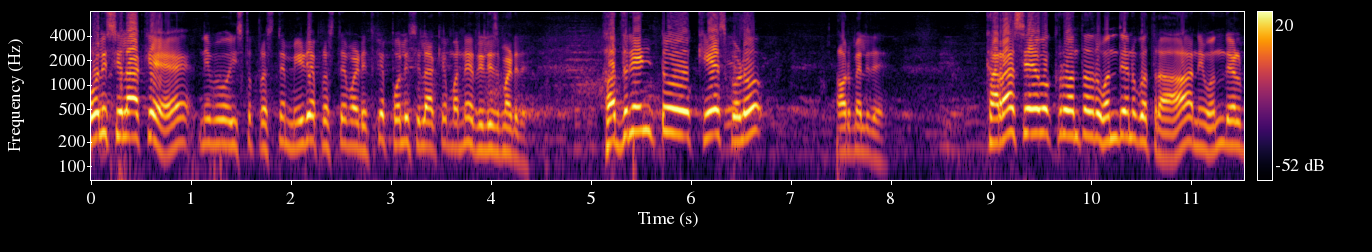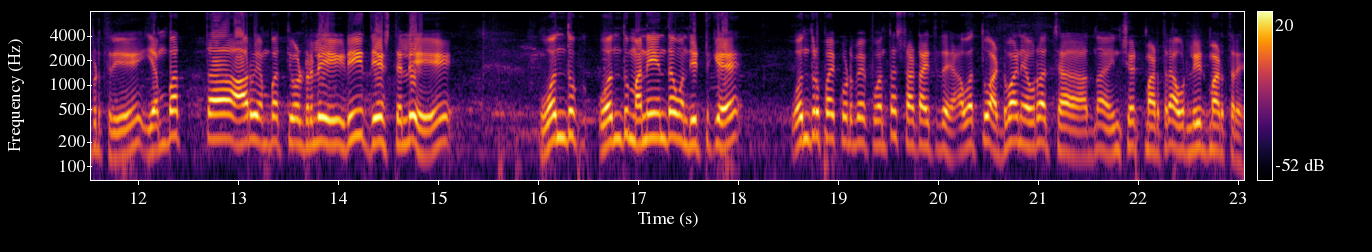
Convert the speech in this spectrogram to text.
ಪೊಲೀಸ್ ಇಲಾಖೆ, ನೀವು ಇಷ್ಟು ಪ್ರಶ್ನೆ, ಮೀಡಿಯಾ ಪ್ರಶ್ನೆ ಮಾಡಿದ್ದಕ್ಕೆ ಪೊಲೀಸ್ ಇಲಾಖೆ ಮೊನ್ನೆ ರಿಲೀಸ್ ಮಾಡಿದೆ. ಹದಿನೆಂಟು ಕೇಸ್ಗಳು ಅವ್ರ ಮೇಲಿದೆ. ಕರ ಸೇವಕರು ಅಂತಂದ್ರೆ ಒಂದೇನು ಗೊತ್ತಾ? ನೀವು ಒಂದು ಹೇಳ್ಬಿಡ್ತೀರಿ ಎಂಬತ್ತ ಆರು ಎಂಬತ್ತೇಳರಲ್ಲಿ ಇಡೀ ದೇಶದಲ್ಲಿ ಒಂದು ಒಂದು ಮನೆಯಿಂದ ಒಂದು ಇಟ್ಟಿಗೆ ಒಂದು ರೂಪಾಯಿ ಕೊಡಬೇಕು ಅಂತ ಸ್ಟಾರ್ಟ್ ಆಯ್ತದೆ. ಅವತ್ತು ಅಡ್ವಾಣಿ ಅವರು ಚ ಅದನ್ನ ಇನಿಷಿಯೇಟ್ ಮಾಡ್ತಾರೆ, ಅವ್ರು ಲೀಡ್ ಮಾಡ್ತಾರೆ.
